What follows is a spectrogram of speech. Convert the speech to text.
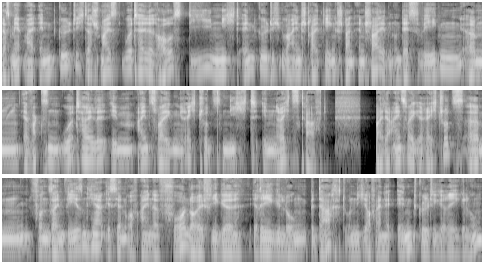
Das Merkmal endgültig, das schmeißt Urteile raus, die nicht endgültig über einen Streitgegenstand entscheiden. Und deswegen ähm, erwachsen Urteile im einzweigen Rechtsschutz nicht in Rechtskraft. Weil der einzweige Rechtsschutz ähm, von seinem Wesen her ist ja nur auf eine vorläufige Regelung bedacht und nicht auf eine endgültige Regelung.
